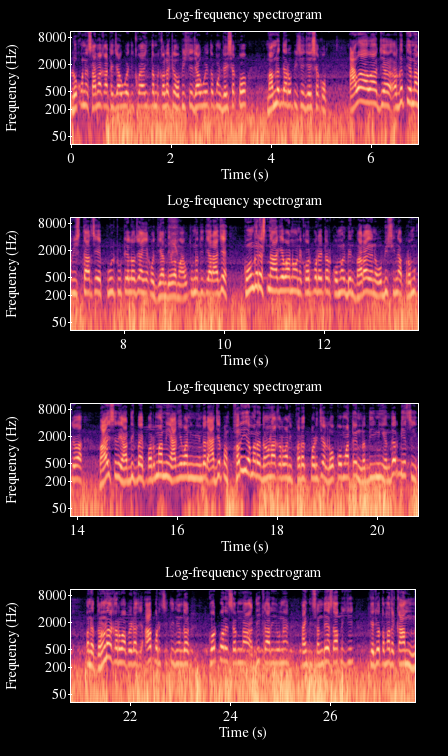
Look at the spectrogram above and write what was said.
લોકોને સામા કાંઠે જવું હોય તો કોઈ અહીં તમે કલેક્ટર ઓફિસે જવું હોય તો પણ જઈ શકો, મામલતદાર ઓફિસે જઈ શકો. આવા આવા જે અગત્યના વિસ્તાર છે, એ પુલ તૂટેલો છે, અહીંયા કોઈ ધ્યાન દેવામાં આવતું નથી. ત્યારે આજે કોંગ્રેસના આગેવાનો અને કોર્પોરેટર કોમલબેન ભારાઈ અને ઓબીસીના પ્રમુખ એવા ભાઈ શ્રી હાર્દિકભાઈ પરમારની આગેવાનીની અંદર આજે પણ ફરી અમારે ધરણા કરવાની ફરજ પડી છે. લોકો માટે નદીની અંદર બેસી અને ધરણા કરવા પડ્યા છે. આ પરિસ્થિતિની અંદર કોર્પોરેશનના અધિકારીઓને અહીંથી સંદેશ આપી છે કે જો તમારે કામ ન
